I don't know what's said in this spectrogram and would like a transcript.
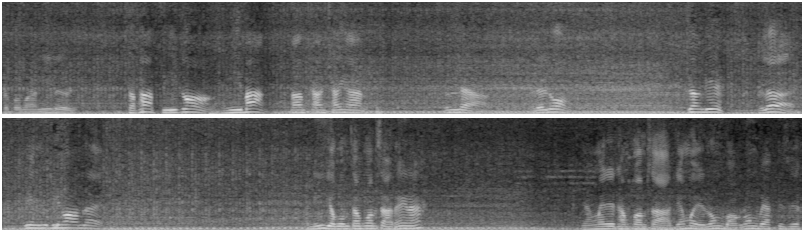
จะประมาณนี้เลย สภาพสีก็มีบ้างตามการใช้งานนั่นแหละไม่ได้ล่วงเครื่องดีไปเลยวิ่งวิ่งอ้อมเลย อันนี้เดี๋ยวผมทำความสะอาดให้นะ ยังไม่ได้ทำความสะอาดยังไม่ได้ลงบอกลงแบกซื้อ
